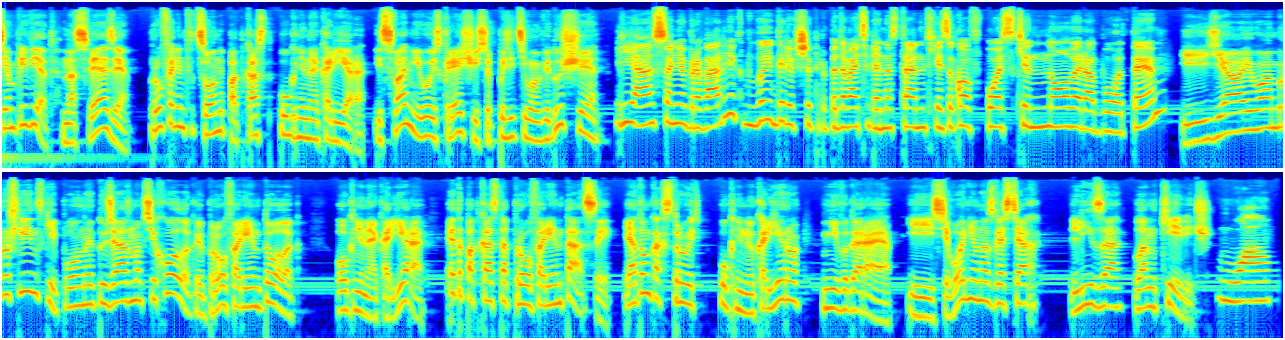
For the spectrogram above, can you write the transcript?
Всем привет! На связи профориентационный подкаст «Огненная карьера». И с вами его искрящиеся позитивом ведущие Я Соня Броварник, выгоревший преподаватель иностранных языков в поиске новой работы. И я, Иван Брушлинский, полный энтузиазма психолог и профориентолог. «Огненная карьера» — это подкаст о профориентации и о том, как строить огненную карьеру, не выгорая. И сегодня у нас в гостях Лиза Ланкевич, Вау.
